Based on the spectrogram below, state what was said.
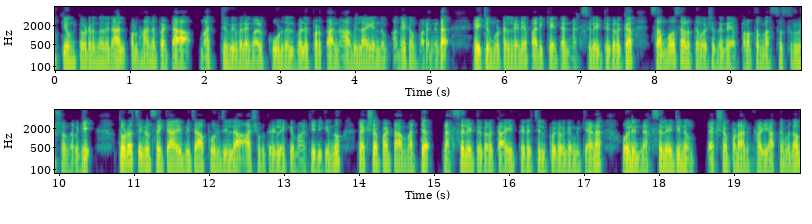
ദൗത്യം തുടരുന്നതിനാൽ പ്രധാനപ്പെട്ട മറ്റു വിവരങ്ങൾ കൂടുതൽ വെളിപ്പെടുത്താനാവില്ല എന്നും അദ്ദേഹം പറയുന്നുണ്ട്. ഏറ്റുമുട്ടലിനിടെ പരിക്കേറ്റ നക്സലേറ്റുകൾക്ക് സംഭവ സ്ഥലത്ത് വെച്ച് തന്നെ പ്രഥമ ശുശ്രൂഷ നൽകി. തുടർ ചികിത്സയ്ക്കായി ബിജാപൂർ ജില്ലാ ആശുപത്രിയിലേക്ക് മാറ്റിയിരിക്കുന്നു. രക്ഷപ്പെട്ട മറ്റ് നക്സലേറ്റുകൾക്കായി തിരച്ചിൽ പുരോഗമിക്കുകയാണ്. ഒരു നക്സലേറ്റിനും രക്ഷപ്പെടാൻ കഴിയാത്ത വിധം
